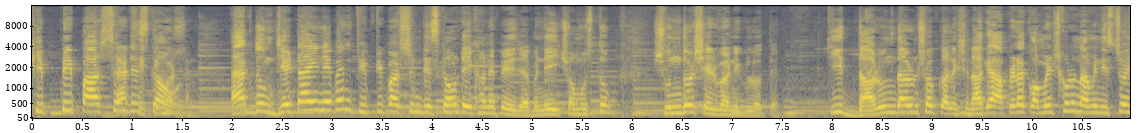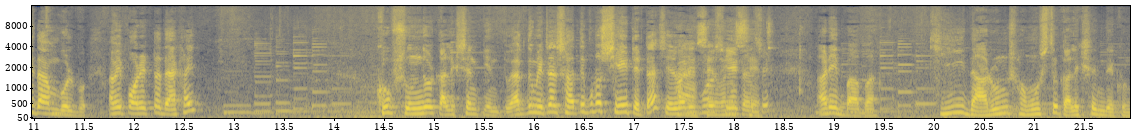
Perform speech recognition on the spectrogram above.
ফিফটি পার্সেন্ট 50% ডিসকাউন্ট একদম যেটাই নেবেন ফিফটি পার্সেন্ট ডিসকাউন্ট এখানে পেয়ে যাবেন এই সমস্ত সুন্দর শেরবানিগুলোতে কি দারুণ দারুণ সব কালেকশন আগে আপনারা কমেন্টস করুন আমি নিশ্চয়ই দাম বলব। আমি পরেরটা দেখাই। খুব সুন্দর কালেকশন কিন্তু। একদম এটার সাথে পুরো সেট এটা শেরবানি হ্যাঁ, পুরো শেরওয়ানির সেট আছে। আরে বাবা কি দারুণ সমস্ত কালেকশন দেখুন।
